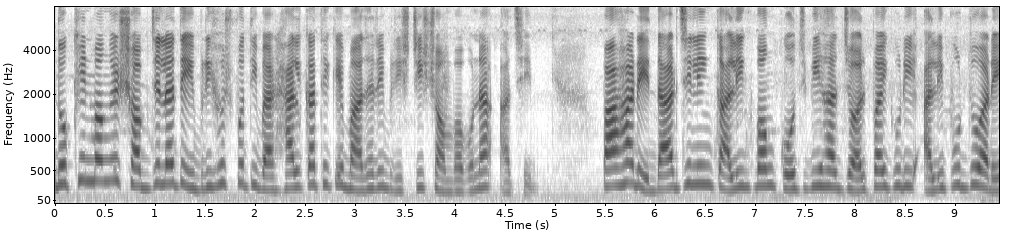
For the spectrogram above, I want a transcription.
দক্ষিণবঙ্গের সব জেলাতেই বৃহস্পতিবার হালকা থেকে মাঝারি বৃষ্টির সম্ভাবনা আছে। পাহাড়ে দার্জিলিং, কালিম্পং, কোচবিহার, জলপাইগুড়ি, আলিপুরদুয়ারে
